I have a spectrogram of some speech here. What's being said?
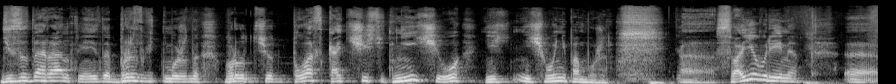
дезодорант, я не знаю, брызгать можно в рот, что-то полоскать, чистить, ничего, ничего не поможет. В свое время э,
